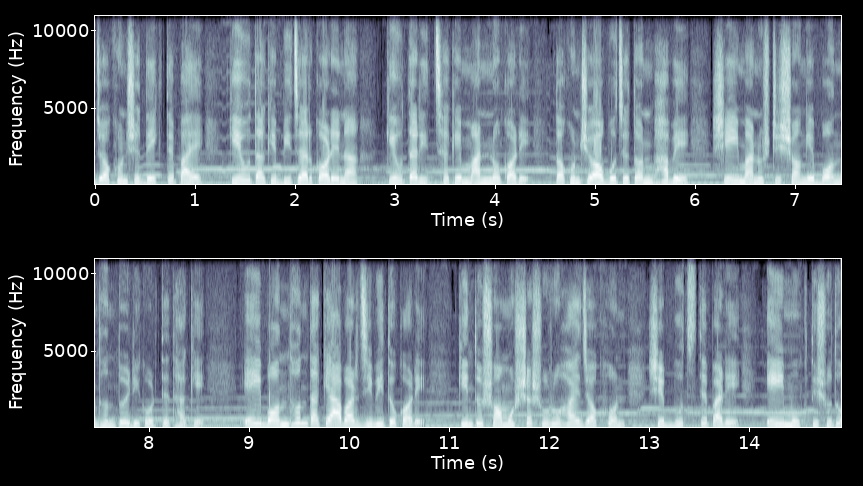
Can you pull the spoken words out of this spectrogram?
যখন সে দেখতে পায় কেউ তাকে বিচার করে না, কেউ তার ইচ্ছাকে মান্য করে, তখন সে অবচেতনভাবে সেই মানুষটির সঙ্গে বন্ধন তৈরি করতে থাকে। এই বন্ধন তাকে আবার জীবিত করে, কিন্তু সমস্যা শুরু হয় যখন সে বুঝতে পারে এই মুক্তি শুধু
